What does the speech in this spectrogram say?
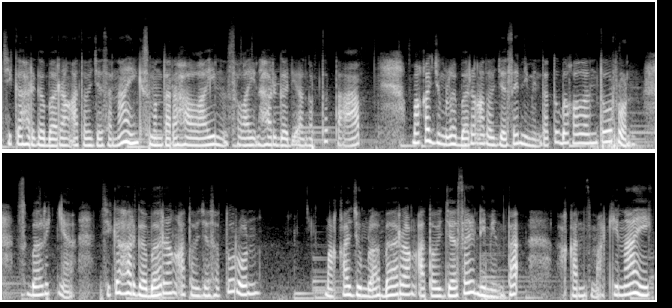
jika harga barang atau jasa naik sementara hal lain selain harga dianggap tetap, maka jumlah barang atau jasa yang diminta tuh bakalan turun. Sebaliknya, jika harga barang atau jasa turun, maka jumlah barang atau jasa yang diminta akan semakin naik.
